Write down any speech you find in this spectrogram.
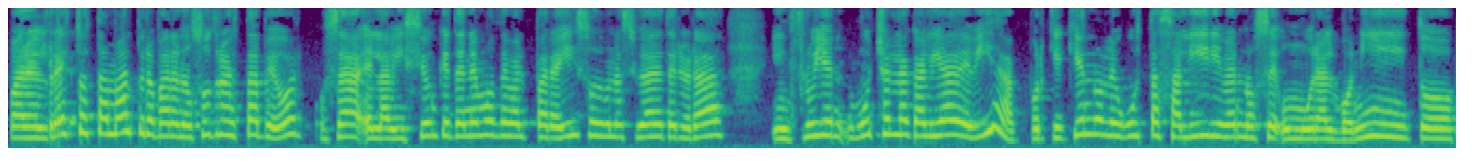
para el resto está mal, pero para nosotros está peor. O sea, en la visión que tenemos de Valparaíso, de una ciudad deteriorada, influye mucho en la calidad de vida, porque ¿quién no le gusta salir y ver, no sé, un mural bonito,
